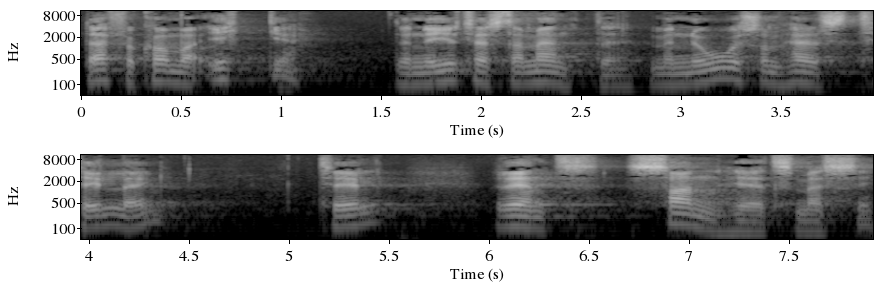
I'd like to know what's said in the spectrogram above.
Derfor kommer ikke Det nye testamentet med noe som helst tillegg til rent sannhetsmessig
